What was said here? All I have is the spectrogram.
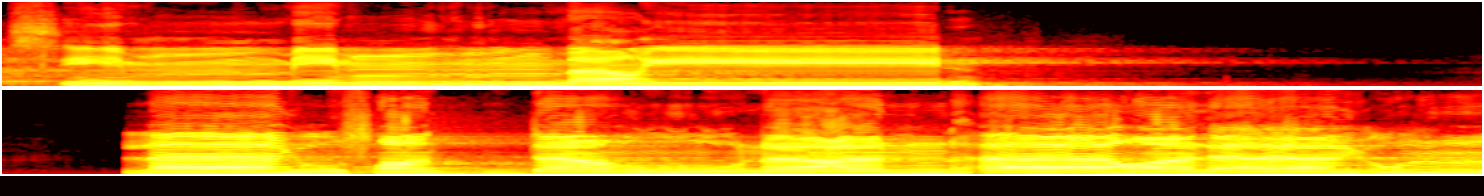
كأس من معين. لا يصدعون عنها ولا ينزفون.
